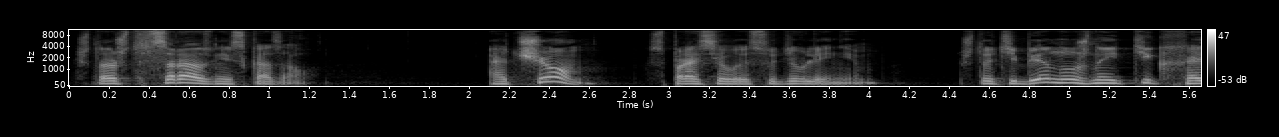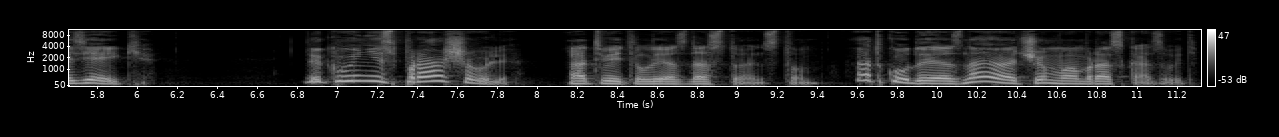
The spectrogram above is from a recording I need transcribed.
«Что ж ты сразу не сказал?» «О чем?» — спросил я с удивлением. «Что тебе нужно идти к хозяйке». «Так вы не спрашивали», — ответил я с достоинством. «Откуда я знаю, о чем вам рассказывать?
